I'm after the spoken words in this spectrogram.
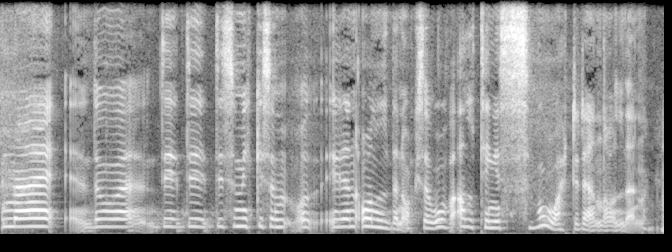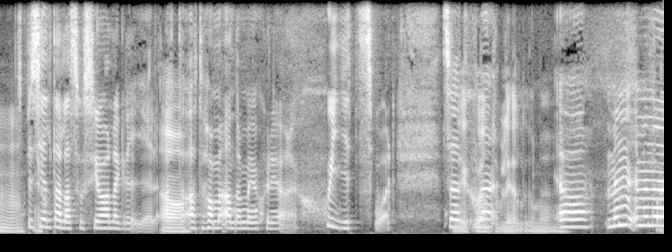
nej, då, det, det, det är så mycket som, i den åldern också, och allting är svårt i den åldern. Mm. Speciellt alla sociala grejer, Ja. att, att ha med andra människor att göra, skitsvårt. Så Det är att skönt när- att bli äldre med. Ja, men jag menar,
